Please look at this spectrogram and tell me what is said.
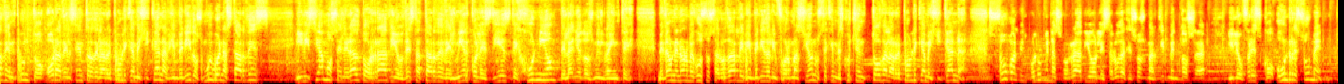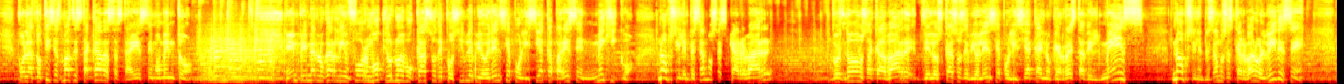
Tarde en punto, hora del centro de la República Mexicana. Bienvenidos, muy buenas tardes. Iniciamos el Heraldo Radio de esta tarde del miércoles 10 de junio del año 2020. Me da un enorme gusto saludarle. Bienvenido a la información. Usted que me escucha en toda la República Mexicana. Súbale el volumen a su radio. Le saluda Jesús Martín Mendoza y le ofrezco un resumen con las noticias más destacadas hasta este momento. En primer lugar, le informo que un nuevo caso de posible violencia policíaca aparece en México. No, pues si le empezamos a escarbar, pues no vamos a acabar de los casos de violencia policíaca en lo que resta del mes. No, pues si le empezamos a escarbar, olvídese.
